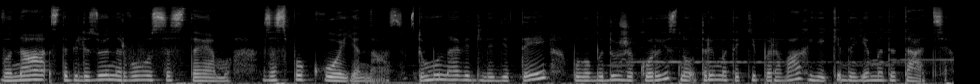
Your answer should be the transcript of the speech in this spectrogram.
Вона стабілізує нервову систему, заспокоює нас. Тому навіть для дітей було би дуже корисно отримати ті переваги, які дає медитація.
